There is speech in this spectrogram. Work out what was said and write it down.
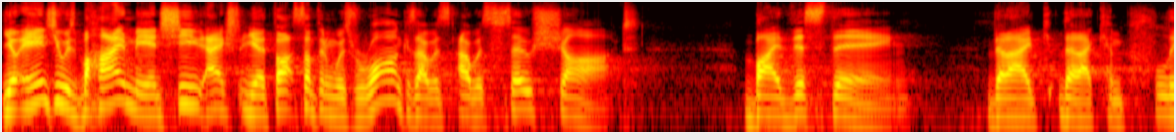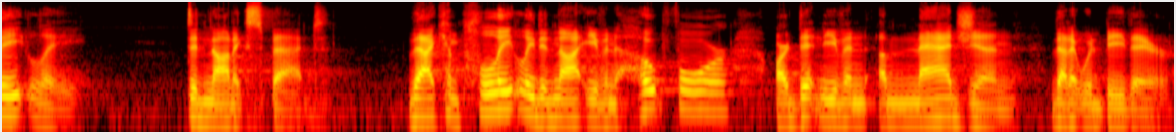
you know, Angie was behind me and she actually, you know, thought something was wrong because I was, I was so shocked by this thing that I, that I completely did not expect, that I completely did not even hope for or didn't even imagine that it would be there.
